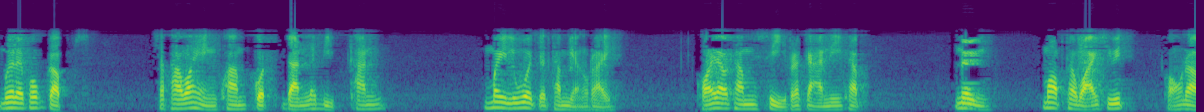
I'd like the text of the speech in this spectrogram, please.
เมื่อเราพบกับสภาวะแห่งความกดดันและบีบคั้น ไม่รู้ว่าจะทำอย่างไร ขอให้เราทำสี่ประการนี้ครับหนึ่งมอบถวายชีวิตของเรา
